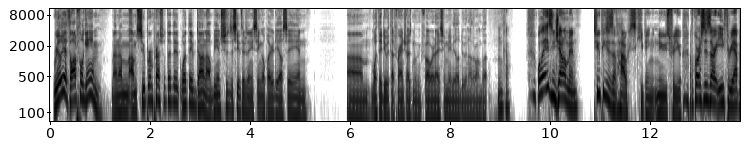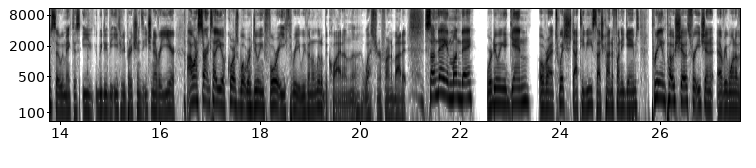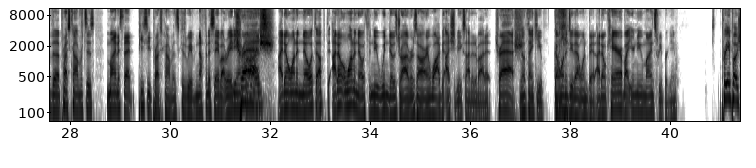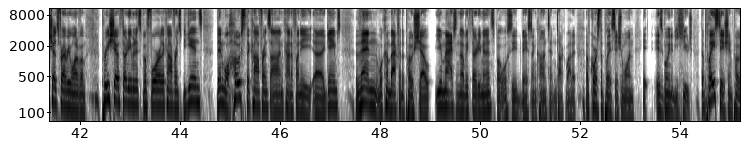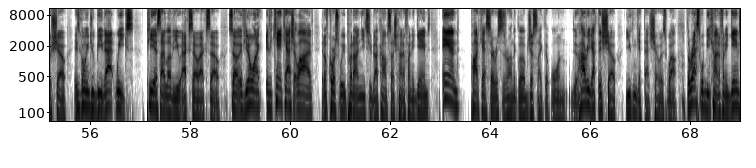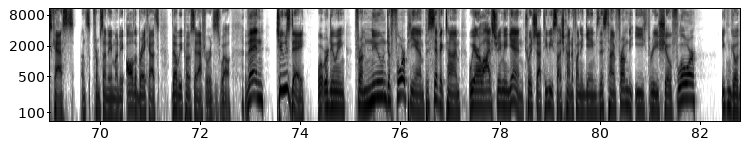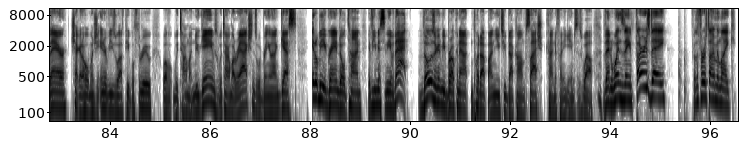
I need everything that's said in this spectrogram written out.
really a thoughtful game, and I'm I'm super impressed with what they, what they've done. I'll be interested to see if there's any single player DLC and um what they do with that franchise moving forward. I assume maybe they'll do another one, but Okay. Well, ladies and gentlemen, two pieces of housekeeping news for you. Of course, this is our E3 episode. We make this E we do the E3 predictions each and every year. I want to start and tell you, of course, what we're doing for E3. We've been a little bit quiet on the Western front about it. Sunday and Monday, we're doing again over at twitch.tv slash kind of funny games pre and post shows for each and every one of the press conferences minus that pc press conference because we have nothing to say about Radeon Trash. cards. i don't want to know what the up i don't want to know what the new windows drivers are and why i should be excited about it trash. no, thank you. Don't want to do that one bit. I don't care about your new Minesweeper game. Pre and post shows for every one of them. Pre show 30 minutes before the conference begins. Then we'll host the conference on kind of funny uh, games. Then we'll come back for the post show. You imagine there'll be 30 minutes, but we'll see based on content and talk about it. Of course, the PlayStation one is going to be huge. The PlayStation post show is going to be that week's PS I Love You XOXO. So if you don't want to, if you can't catch it live, it of course will be put on youtube.com slash kind of funny games and podcast services around the globe, just like the one. However, you got this show, you can get that show as well. The rest will be kind of funny games casts on, from Sunday Monday. All the breakouts, they'll be posted afterwards as well. Then Tuesday, what we're doing from noon to 4 p.m. Pacific time, we are live streaming again, twitch.tv slash kind of funny games, this time from the E3 show floor. You can go there, check out a whole bunch of interviews. We'll have people through. Well, we talk about new games. We talk about reactions. We're bringing on guests. It'll be a grand old time. If you miss any of that, those are going to be broken out and put up on youtube.com slash kind of funny games as well. Then Wednesday and Thursday, for the first time in like,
